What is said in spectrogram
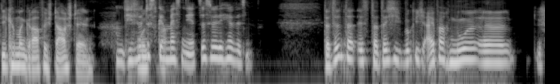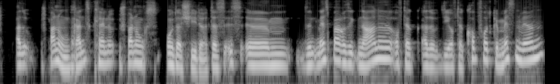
die kann man grafisch darstellen. Und wie wird Und das gemessen jetzt? Das will ich ja wissen. Das sind, das ist tatsächlich wirklich einfach nur, äh, also Spannung, ganz kleine Spannungsunterschiede. Das ist, ähm, sind messbare Signale, auf der, also die auf der Kopfhaut gemessen werden,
